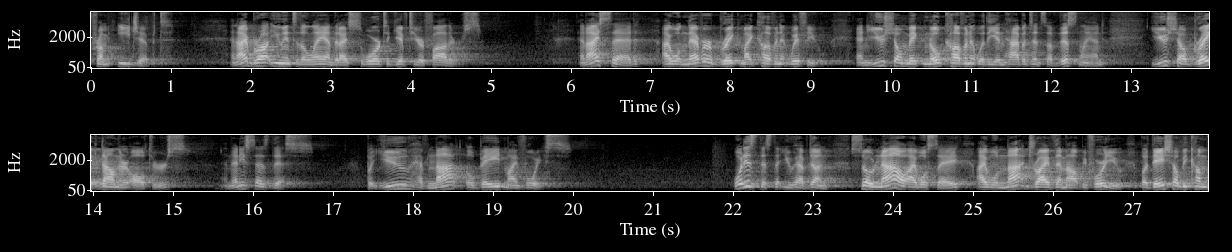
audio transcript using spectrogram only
from Egypt, and I brought you into the land that I swore to give to your fathers. And I said, I will never break my covenant with you, and you shall make no covenant with the inhabitants of this land. You shall break down their altars. And then he says this But you have not obeyed my voice. What is this that you have done? So now I will say, I will not drive them out before you, but they shall become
